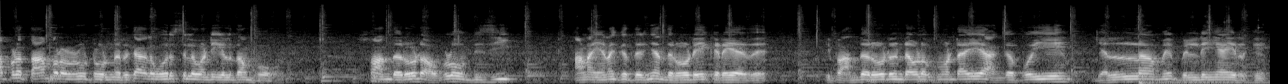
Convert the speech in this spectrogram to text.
அப்புறம் தாம்பரம் ரூட் ஒன்று இருக்குது அதில் ஒரு சில வண்டிகள் தான் போகும். ஸோ அந்த ரோடு அவ்வளோ பிஸி ஆனால் எனக்கு தெரிஞ்சு அந்த ரோடே கிடையாது. இப்போ அந்த ரோடும் டெவலப்மெண்ட் ஆகி அங்கே போய் எல்லாமே பில்டிங்காக இருக்குது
